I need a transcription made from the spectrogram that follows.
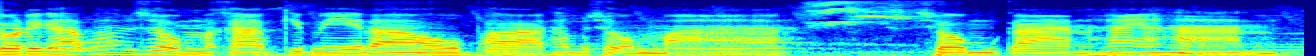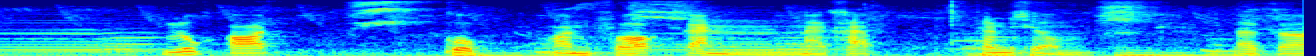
สวัสดีครับท่านผู้ชมนะครับคลิปนี้เราพาท่านผู้ชมมาชมการให้อาหารลูกออสกบฮอนฟอกกันนะครับ ท่านผู้ชม แล้วก็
